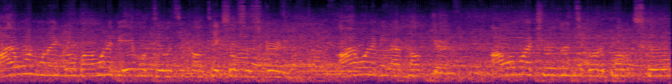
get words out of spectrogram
I want, when I grow up, I want to be able to, what's it called, take Social Security. I want to be have health care. I want my children to go to public school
